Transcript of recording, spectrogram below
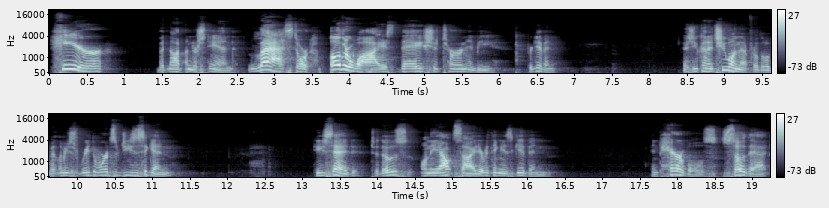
hear, but not understand, lest or otherwise they should turn and be forgiven. As you kind of chew on that for a little bit, let me just read the words of Jesus again. He said, To those on the outside, everything is given in parables so that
